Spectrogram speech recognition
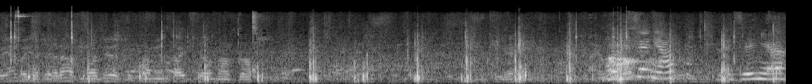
Jeszcze raz młodzieży, pamiętajcie o nas zawsze. Widzenia.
